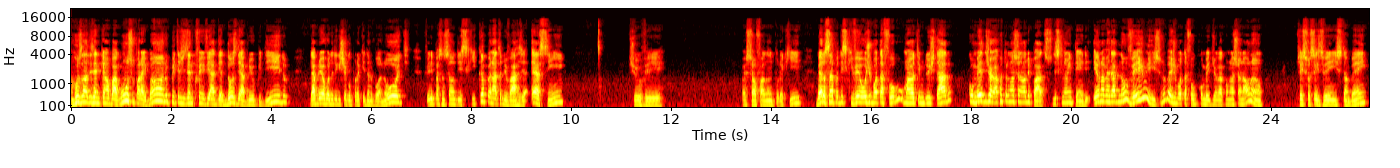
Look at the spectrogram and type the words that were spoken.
Ruslan dizendo que é uma bagunça, o paraibano. Peter dizendo que foi enviado dia 12 de abril o pedido. Gabriel Rodrigues chegou por aqui dando boa noite. Felipe Assunção disse que campeonato de várzea é assim. Deixa eu ver. O pessoal falando por aqui. Belo Sampa disse que vê hoje o Botafogo, o maior time do estado, com medo de jogar contra o Nacional de Patos. Diz que não entende. Eu, na verdade, não vejo isso. Não vejo o Botafogo com medo de jogar com o Nacional, não. Não sei se vocês veem isso também.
